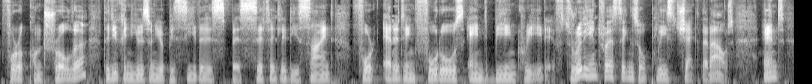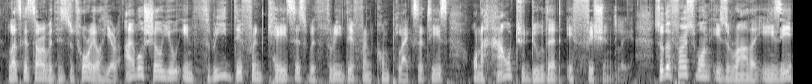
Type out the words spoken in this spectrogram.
for a controller that you can use on your PC that is specifically designed for editing photos and being creative. It's really interesting so please check that out. And let's get started with this tutorial here. I will show you in three different cases with three different complexities on how to do that efficiently. So the first one is rather easy.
